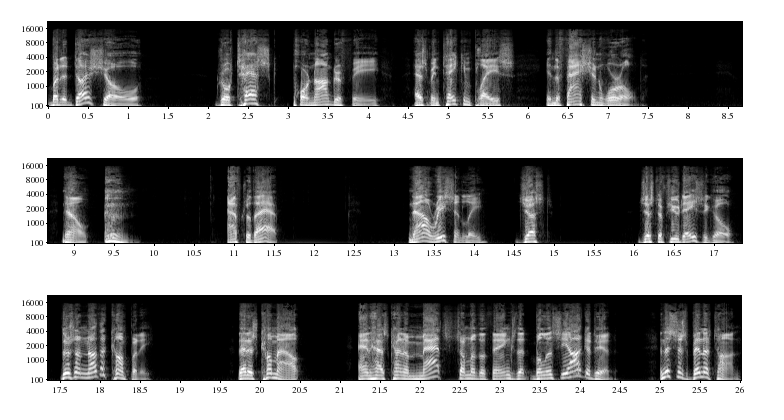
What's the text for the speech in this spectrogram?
but it does show grotesque pornography has been taking place in the fashion world. Now, after that, now recently, just just a few days ago, there's another company that has come out and has kind of matched some of the things that Balenciaga did. And this is Benetton.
